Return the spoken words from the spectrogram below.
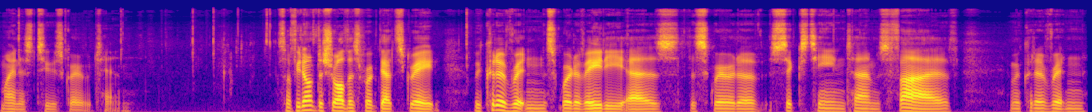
minus 2 square root 10. So if you don't have to show all this work, that's great. We could have written the square root of 80 as the square root of 16 times 5, and we could have written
